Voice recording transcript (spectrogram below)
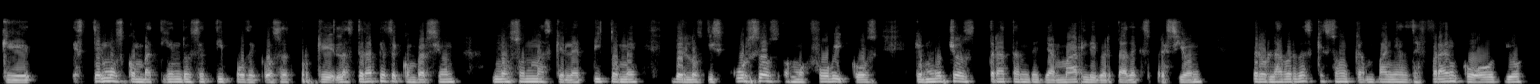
que estemos combatiendo ese tipo de cosas, porque las terapias de conversión no son más que la epítome de los discursos homofóbicos que muchos tratan de llamar libertad de expresión, pero la verdad es que son campañas de franco odio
